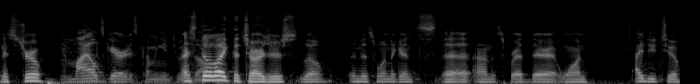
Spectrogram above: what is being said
It's true. And Myles Garrett is coming into I still own. like the Chargers though in this one against uh, on the spread there at one. I do too.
